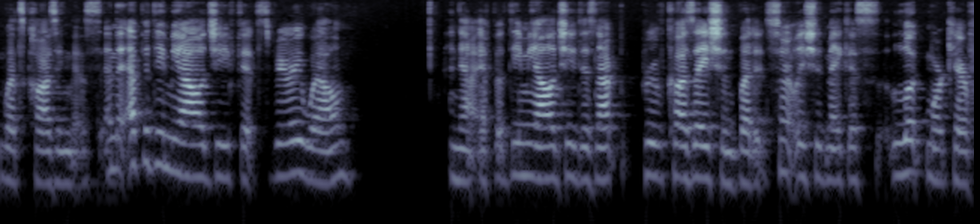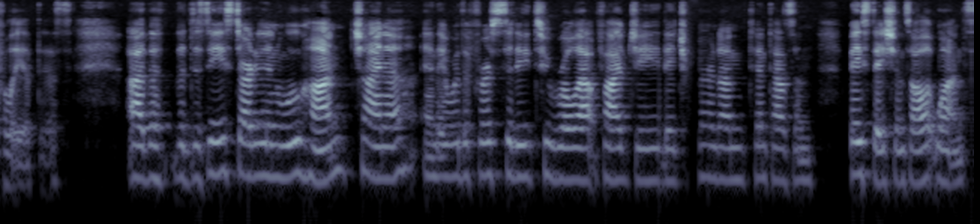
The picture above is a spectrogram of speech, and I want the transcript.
what's causing this? And the epidemiology fits very well. Now, epidemiology does not prove causation, but it certainly should make us look more carefully at this. Uh, the, the disease started in Wuhan, China, and they were the first city to roll out 5G. They turned on 10,000 base stations all at once.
